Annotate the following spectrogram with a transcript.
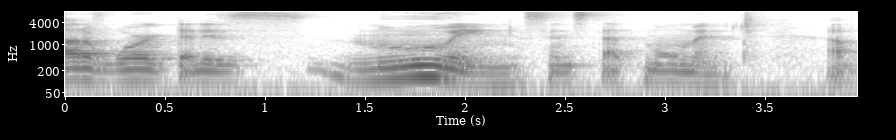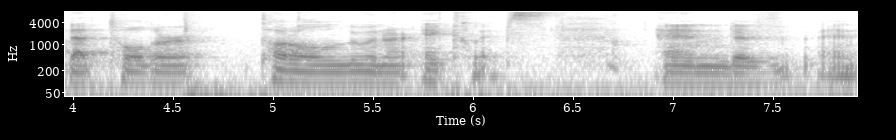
lot of work that is moving since that moment of that total total lunar eclipse. And, uh, and,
